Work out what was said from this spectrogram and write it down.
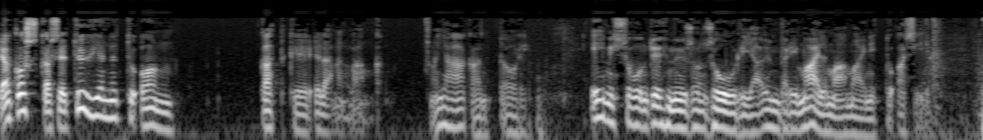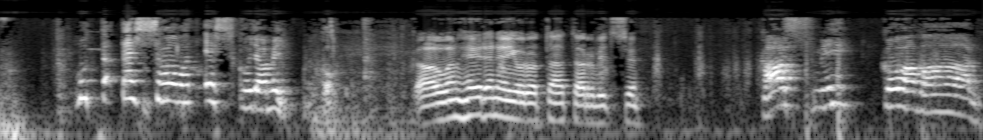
Ja koska se tyhjennetty on, katkee elämänlanka. Jaa, kanttori. Ihmissuvun tyhmyys on suuri ja ympäri maailmaa mainittu asia. Mutta tässä ovat Esko ja Mikko. Kauan heidän ei odottaa tarvitse. Kas Mikkoa vaan.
